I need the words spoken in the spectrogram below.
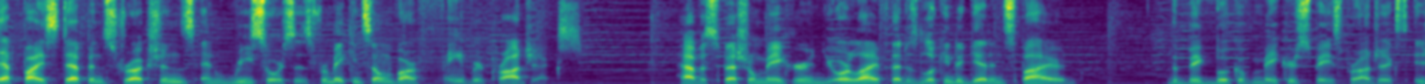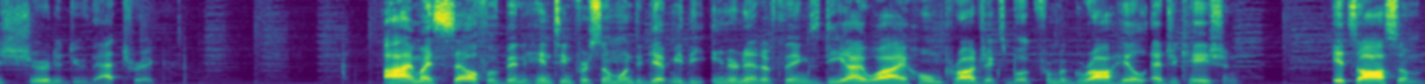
step-by-step instructions, and resources for making some of our favorite projects. Have a special maker in your life that is looking to get inspired? The Big Book of Makerspace projects is sure to do that trick. I myself have been hinting for someone to get me the Internet of Things DIY Home Projects book from McGraw Hill Education. It's awesome.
